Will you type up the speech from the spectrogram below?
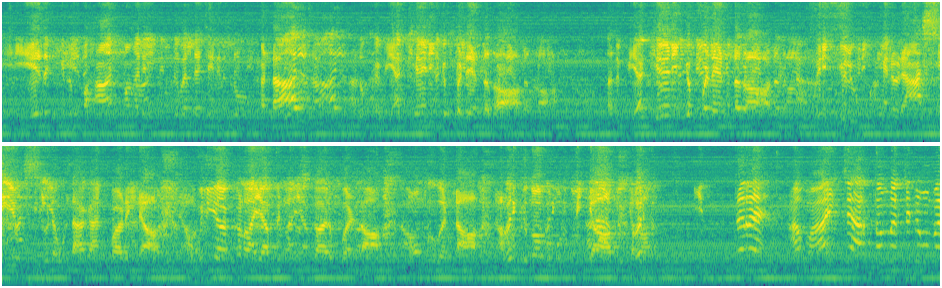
ഇനി ഏതെങ്കിലും മഹാന്മാരിൽ നിന്ന് വല്ല ചരിത്രവും കണ്ടാൽ അതൊക്കെ വ്യാഖ്യാനിക്കപ്പെടേണ്ടതാണ് അത് വ്യാഖ്യാനിക്കപ്പെടേണ്ടതാണ് ഒരിക്കലും ഇങ്ങനെ ഒരു ആശയം ഇവിടെ ഉണ്ടാകാൻ പാടില്ല ഔലിയാക്കളായ പിന്നെ നമസ്കാരം വേണ്ട നോമ്പ് വേണ്ട അവർക്ക് നോമ്പ് മുറിപ്പിക്കാം അവർ ഇത്ര ആ വായിച്ച അർത്ഥം വെച്ചിട്ട് മുമ്പ്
